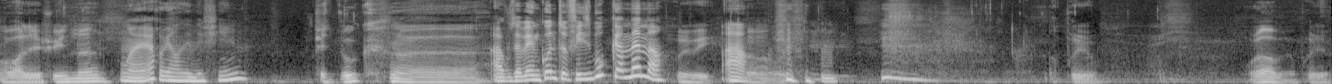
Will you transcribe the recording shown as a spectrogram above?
voir des films, Ouais, regarder des films. Facebook. euh, Ah, vous avez un compte Facebook quand même? Oui, oui. Ah. Euh, oui. après, euh, voilà, après, euh,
